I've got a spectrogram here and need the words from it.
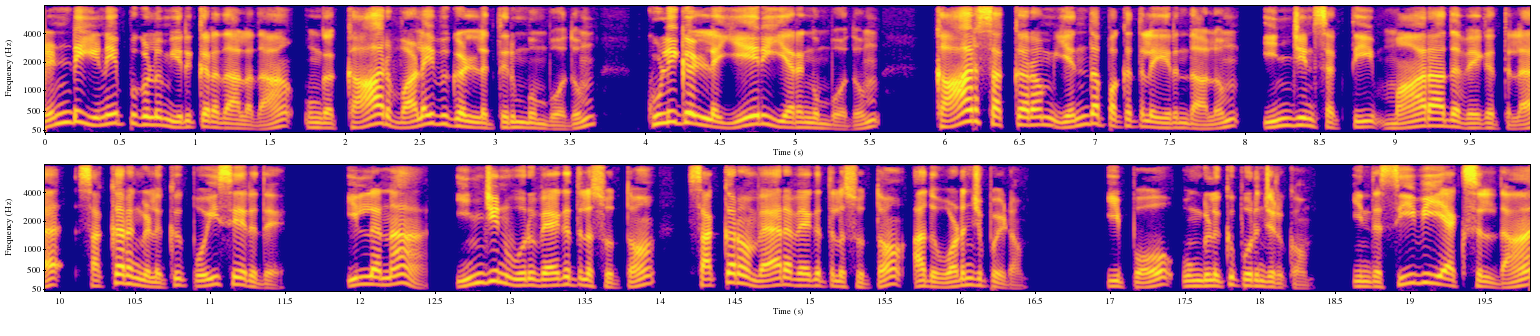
ரெண்டு இணைப்புகளும் இருக்கிறதால தான் உங்க கார் வளைவுகள்ல திரும்பும் போதும் குழிகள்ல ஏறி இறங்கும் போதும் கார் சக்கரம் எந்த பக்கத்துல இருந்தாலும் இன்ஜின் சக்தி மாறாத வேகத்துல சக்கரங்களுக்கு போய் சேருது. இல்லனா இன்ஜின் ஒரு வேகத்துல சுத்தம் சக்கரம் வேற வேகத்துல சுத்தம் அது உடஞ்சு போயிடும். இப்போ உங்களுக்கு புரிஞ்சிருக்கும். இந்த சிவி ஆக்சில் தான்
